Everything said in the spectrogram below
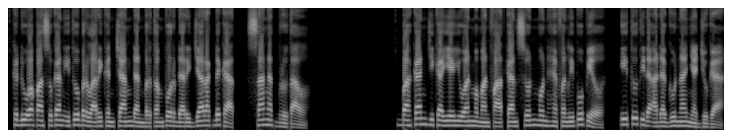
Kedua pasukan itu berlari kencang dan bertempur dari jarak dekat, sangat brutal. Bahkan jika Ye Yuan memanfaatkan Sun Moon Heavenly Pupil, itu tidak ada gunanya juga.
